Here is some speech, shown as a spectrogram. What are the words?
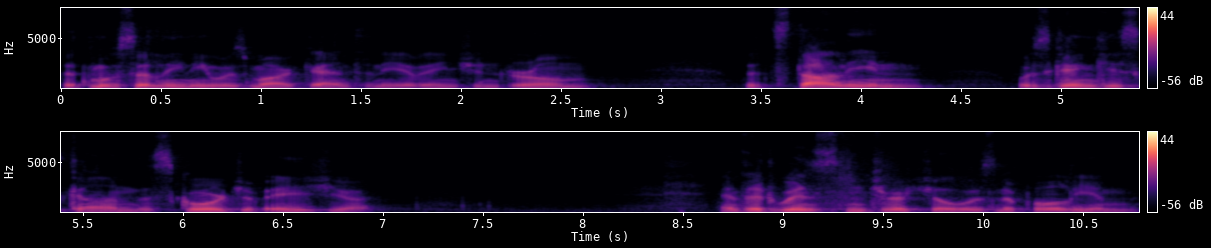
that Mussolini was Mark Antony of ancient Rome, that Stalin was Genghis Khan, the scourge of Asia, and that Winston Churchill was Napoleon.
